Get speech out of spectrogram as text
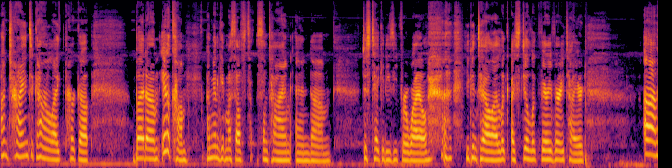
I'm trying to kind of like perk up, but, um, it'll come. I'm going to give myself some time and um, just take it easy for a while. you can tell I look, I still look very, very tired. Um,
